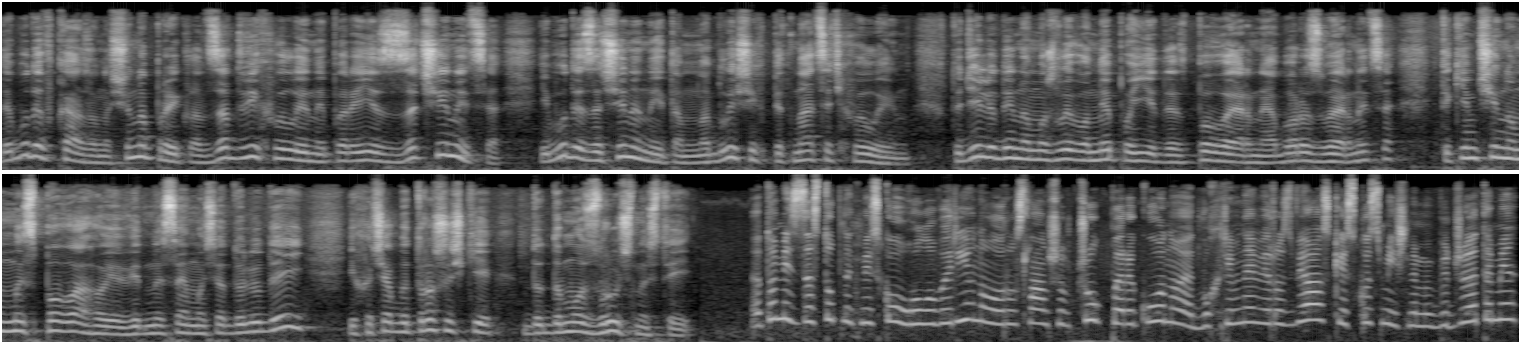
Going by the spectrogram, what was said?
де буде вказано, що, наприклад, за дві хвилини переїзд зачиниться і буде зачинений там найближчих 15 хвилин. Тоді людина, можливо, не поїде, поверне або розвернеться. Таким чином ми з повагою віднесемося до людей і хоча б трошечки додамо зручностей. Натомість заступник міського голови Рівного Руслан Шевчук переконує, двохрівневі розв'язки з космічними бюджетами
